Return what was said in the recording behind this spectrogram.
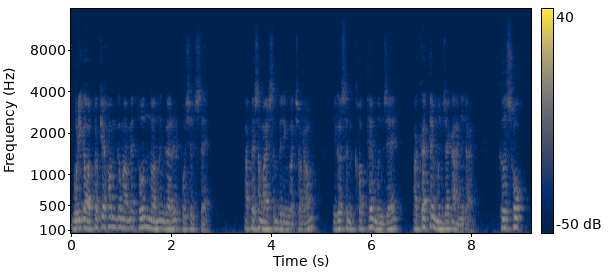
무리가 어떻게 헌금함에 돈 넣는가를 보실세. 앞에서 말씀드린 것처럼 이것은 겉의 문제, 바깥의 문제가 아니라 그 속,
